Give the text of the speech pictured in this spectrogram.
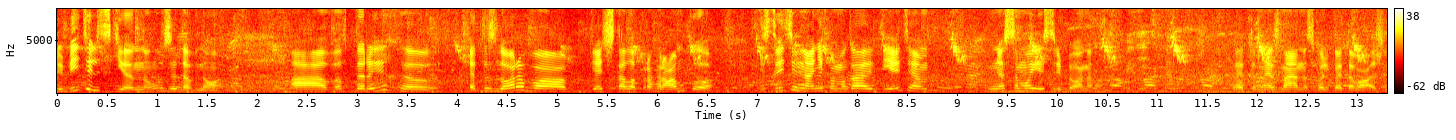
любительски, но уже давно. А во-вторых, э, это здорово. Я читала программку. Действительно, они помогают детям. У меня самой есть ребенок. Поэтому я знаю, насколько это важно.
